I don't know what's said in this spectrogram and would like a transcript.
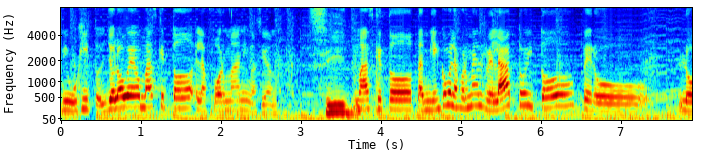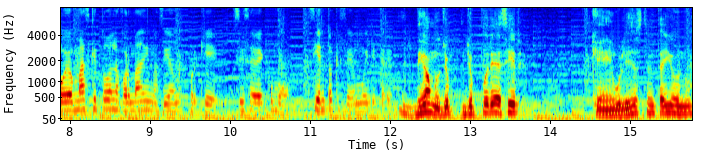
dibujitos. Yo lo veo más que todo en la forma de animación Sí, más que todo, también como la forma del relato y todo, pero lo veo más que todo en la forma de animación porque sí se ve como, siento que se ve muy diferente. digamos, yo, yo podría decir que Ulises 31,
